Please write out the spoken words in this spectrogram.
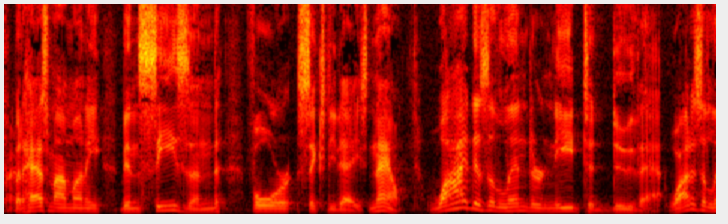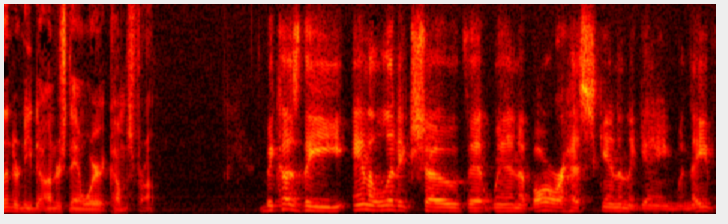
Right. But has my money been seasoned for 60 days? Now, why does a lender need to do that? Why does a lender need to understand where it comes from? Because the analytics show that when a borrower has skin in the game, when they've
